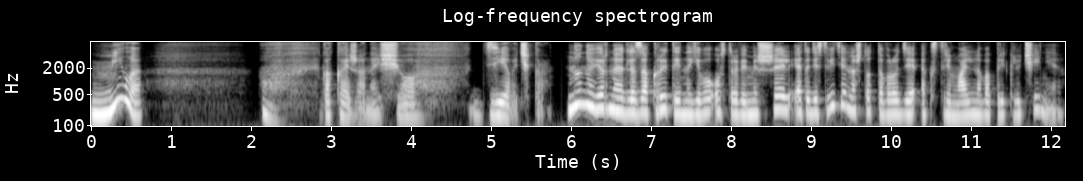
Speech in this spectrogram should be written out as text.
Мило?» Ох, какая же она еще девочка. Но, наверное, для закрытой на его острове Мишель это действительно что-то вроде экстремального приключения.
